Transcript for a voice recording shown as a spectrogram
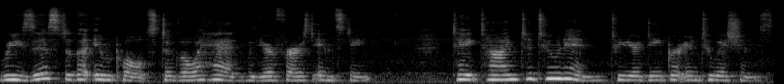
Resist the impulse to go ahead with your first instinct. Take time to tune in to your deeper intuitions.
